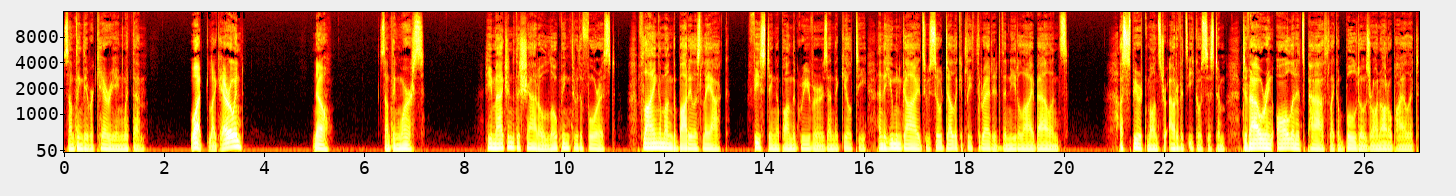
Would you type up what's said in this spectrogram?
something they were carrying with them. What, like heroin? No, something worse. He imagined the shadow loping through the forest, flying among the bodiless Leyak, feasting upon the grievers and the guilty and the human guides who so delicately threaded the needle eye balance. A spirit monster out of its ecosystem, devouring all in its path like a bulldozer on autopilot.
